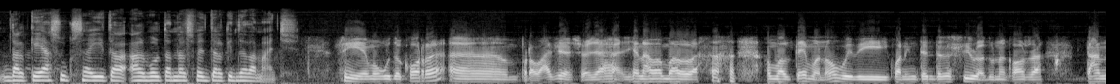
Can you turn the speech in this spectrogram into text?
del que ha succeït al voltant dels fets del 15 de maig. Sí, hem hagut de córrer, eh, però vaja, això ja, ja anava amb el, amb el tema, no? Vull dir, quan intentes escriure d'una cosa tan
